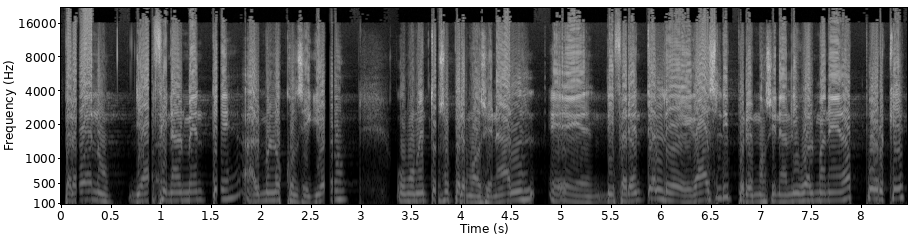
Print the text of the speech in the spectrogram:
Pero bueno, ya finalmente Albon lo consiguió. Un momento súper emocional, eh, diferente al de Gasly, pero emocional de igual manera, porque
